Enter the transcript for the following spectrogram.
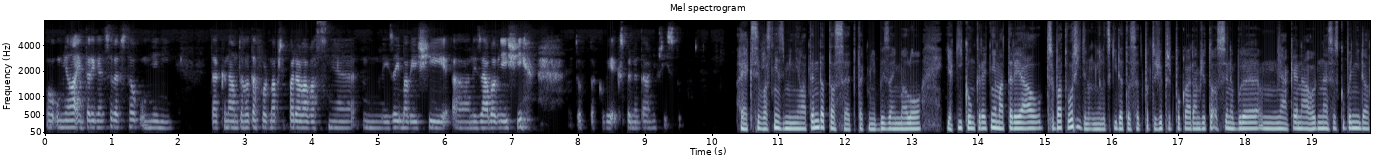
umělá inteligence ve vztahu k umění tak nám tahle ta forma připadala vlastně nejzajímavější a nejzábavnější. Je to takový experimentální přístup. A jak si vlastně zmínila ten dataset, tak mě by zajímalo, jaký konkrétně materiál třeba tvoří ten umělecký dataset, protože předpokládám, že to asi nebude nějaké náhodné seskupení dat.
